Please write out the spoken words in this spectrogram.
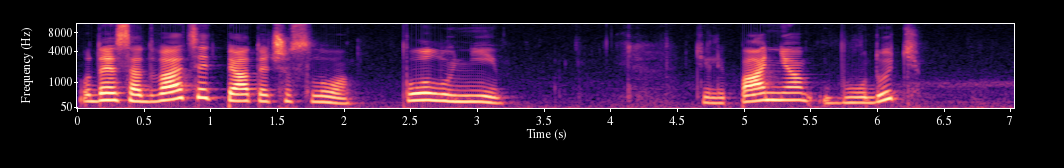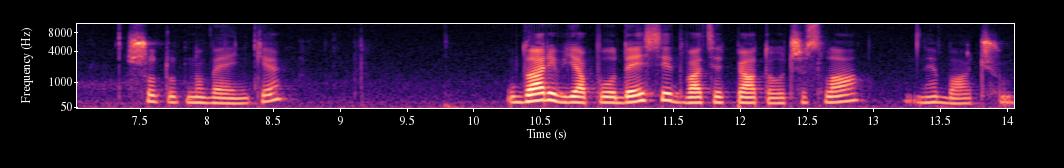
Одеса 25 число. По луні. Тіліпання будуть. Що тут новеньке? Ударів я по Одесі 25 числа не бачу.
